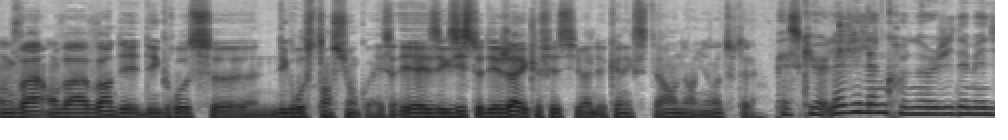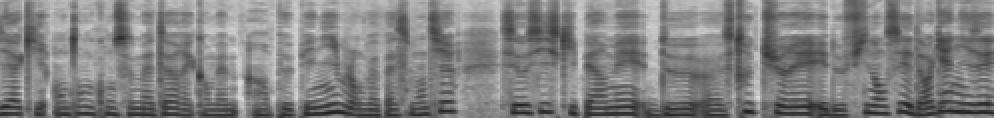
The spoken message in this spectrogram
on va, on va avoir des, grosses, euh, des grosses tensions. Quoi. Et, elles existent déjà avec le Festival de Cannes, etc. On en reviendra tout à l'heure. Parce que la vilaine chronologie des médias, qui en tant que consommateur est quand même un peu pénible, on va pas se mentir, c'est aussi ce qui permet de euh, structurer et de financer et d'organiser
